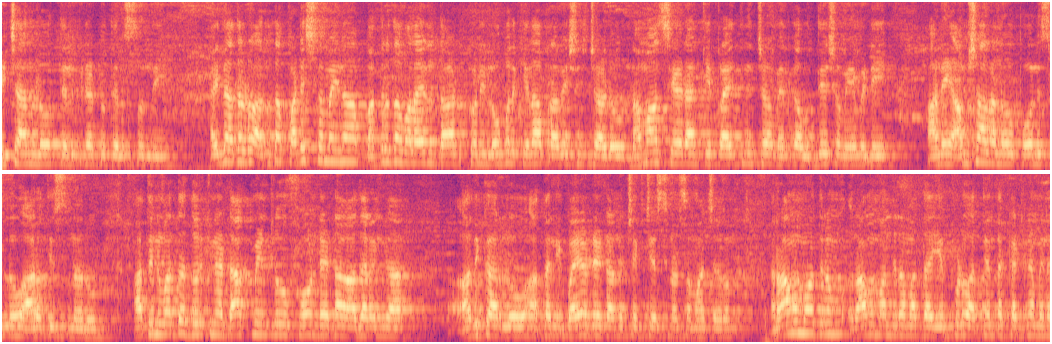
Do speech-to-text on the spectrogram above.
విచారణలో తెలిపినట్టు తెలుస్తుంది. అయితే అతడు అంత పటిష్టమైన భద్రతా వలయాన్ని దాటుకొని లోపలికి ఎలా ప్రవేశించాడు? నమాజ్ చేయడానికి ప్రయత్నించడం వెనుక ఉద్దేశం ఏమిటి? అనే అంశాలను పోలీసులు ఆరోపిస్తున్నారు. అతని వద్ద దొరికిన డాక్యుమెంట్లు ఫోన్ డేటా ఆధారంగా అధికారులు అతని బయోడేటాను చెక్ చేస్తున్న సమాచారం. రామమందిరం రామమందిరం వద్ద ఎప్పుడూ అత్యంత కఠినమైన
